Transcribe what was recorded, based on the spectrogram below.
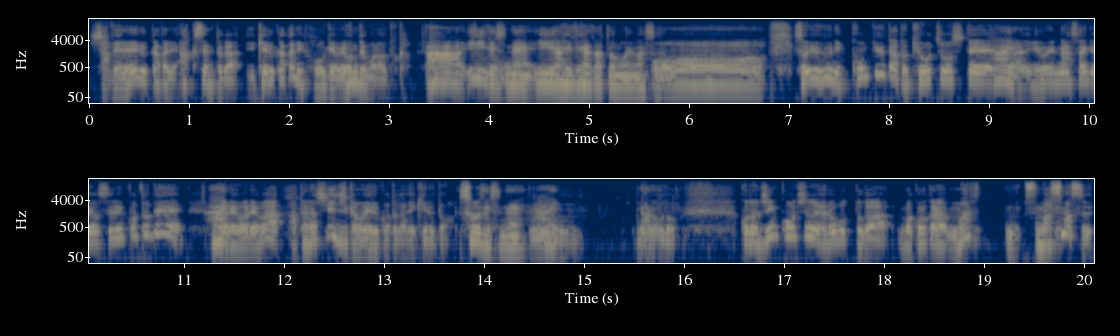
喋れる方にアクセントがいける方に方言を読んでもらうとか。ああ、いいですね。いいアイデアだと思います。おーそういうふうにコンピューターと協調して、はいまあ、いろいろな作業をすることで、はい。我々は新しい時間を得ることができると。そうですね。はい。うんなるほどこの人工知能やロボットが、まあ、これからますますます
